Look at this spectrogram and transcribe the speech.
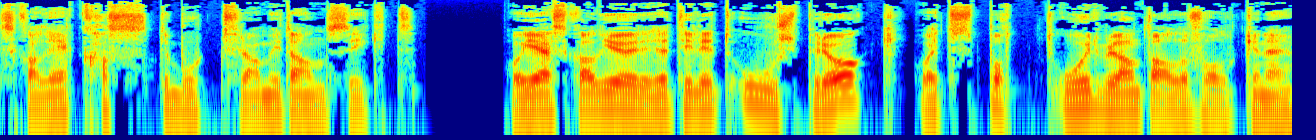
skal jeg kaste bort fra mitt ansikt, og jeg skal gjøre det til et ordspråk og et spottord blant alle folkene.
